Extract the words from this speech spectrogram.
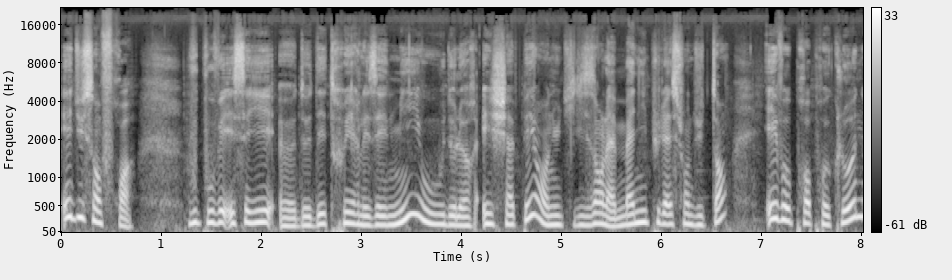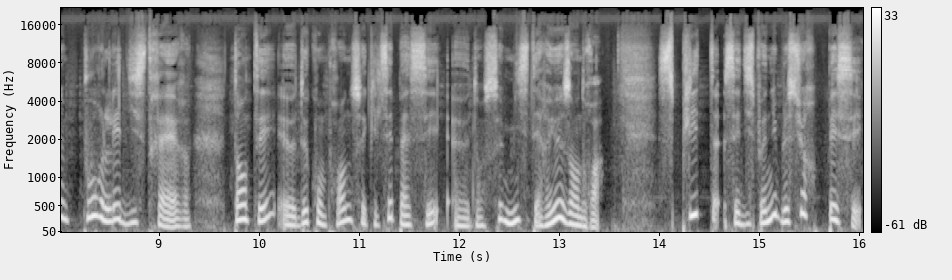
et du sang-froid. Vous pouvez essayer euh, de détruire les ennemis ou de leur échapper en utilisant la manipulation du temps et vos propres clones pour les distraire. Tentez euh, de comprendre ce qu'il s'est passé euh, dans ce mystérieux endroit. Split, c'est disponible sur PC.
